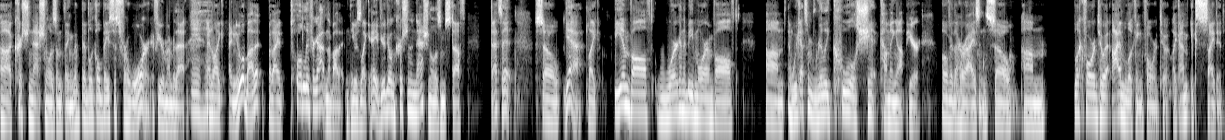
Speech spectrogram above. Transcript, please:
uh, Christian nationalism thing, the biblical basis for war, if you remember that. Mhm. And like, I knew about it, but I had totally forgotten about it. And he was like, Hey, if you're doing Christian nationalism stuff, that's it. So yeah, like be involved. We're going to be more involved. Um, and we got some really cool shit coming up here over the horizon. So, um, look forward to it. I'm looking forward to it. Like I'm excited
